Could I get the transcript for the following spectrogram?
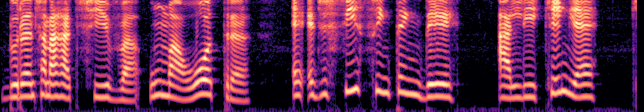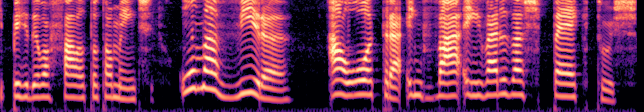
durante a narrativa uma outra, é, é difícil entender ali quem é que perdeu a fala totalmente. Uma vira a outra em, em vários aspectos.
